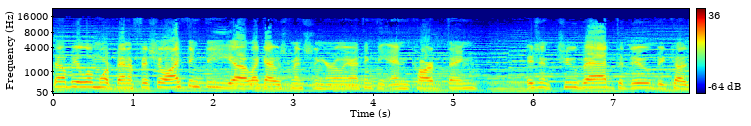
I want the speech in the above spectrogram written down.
that'll be a little more beneficial. I think the, uh, like I was mentioning earlier, I think the end card thing isn't too bad to do because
